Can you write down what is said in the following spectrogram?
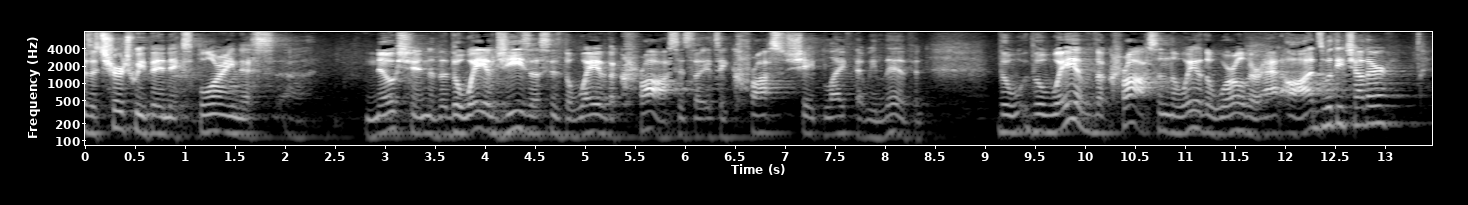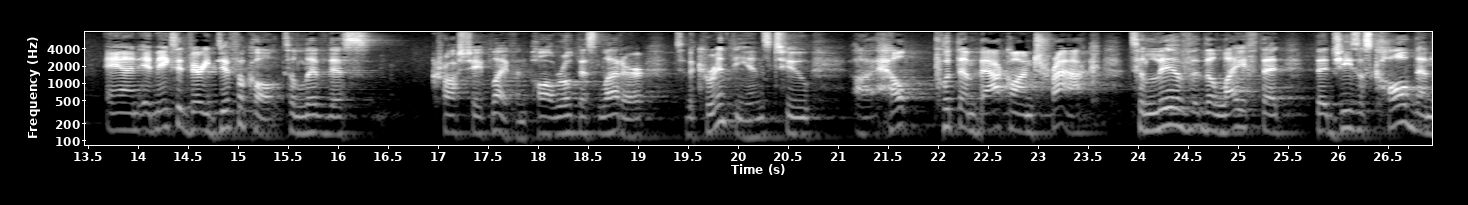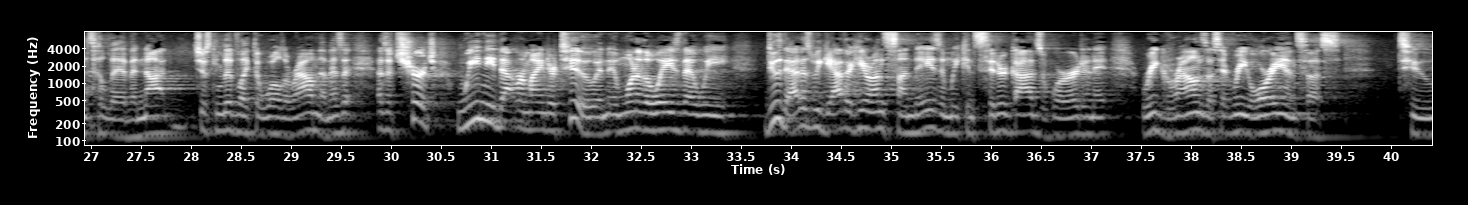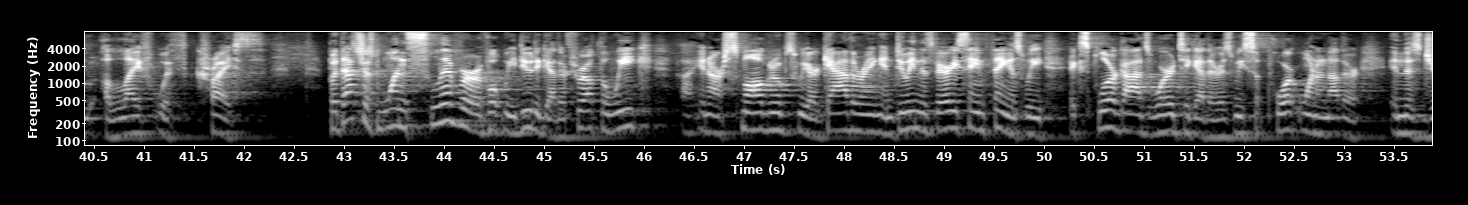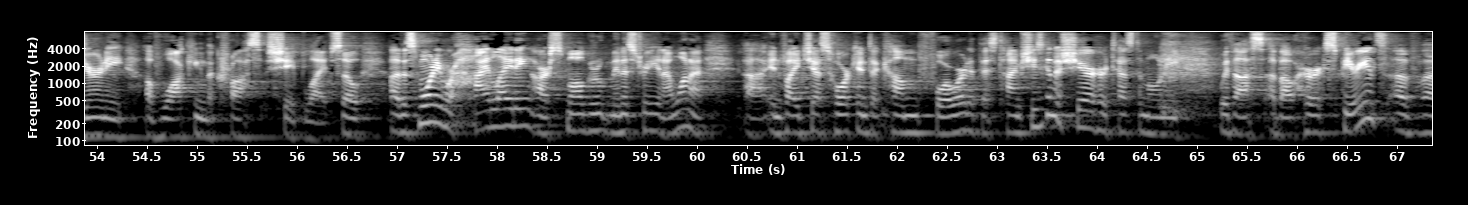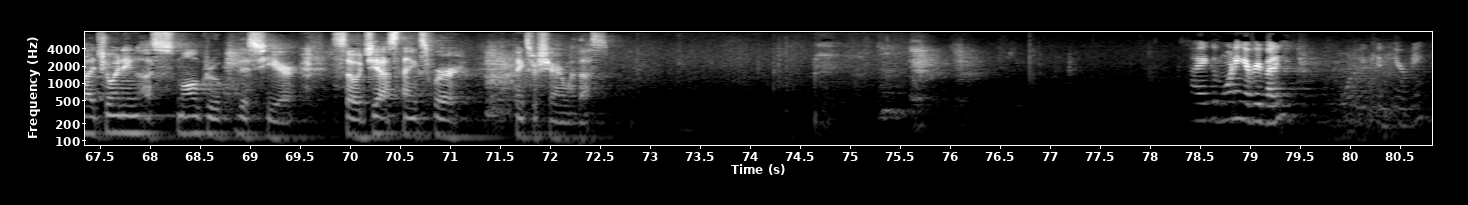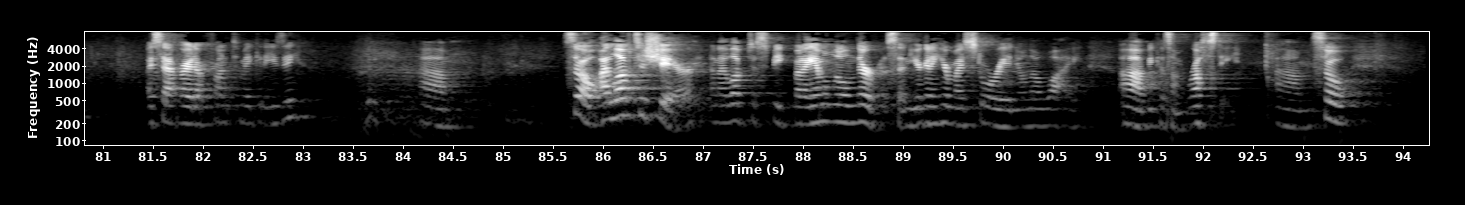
As a church, we've been exploring this uh, notion the, the way of Jesus is the way of the cross. It's a, it's a cross shaped life that we live. And the, the way of the cross and the way of the world are at odds with each other, and it makes it very difficult to live this cross shaped life. And Paul wrote this letter to the Corinthians to uh, help put them back on track to live the life that, that Jesus called them to live and not just live like the world around them. As a, as a church, we need that reminder too. And, and one of the ways that we do that is we gather here on Sundays and we consider God's word and it regrounds us, it reorients us to a life with Christ. But that's just one sliver of what we do together. Throughout the week, uh, in our small groups, we are gathering and doing this very same thing as we explore God's Word together, as we support one another in this journey of walking the cross shaped life. So uh, this morning, we're highlighting our small group ministry, and I want to uh, invite Jess Horkin to come forward at this time. She's going to share her testimony with us about her experience of uh, joining a small group this year. So, Jess, thanks for, thanks for sharing with us. Hi, good morning, everybody. You can hear me. I sat right up front to make it easy. Um, so, I love to share and I love to speak, but I am a little nervous, and you're going to hear my story and you'll know why, uh, because I'm rusty. Um, so,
